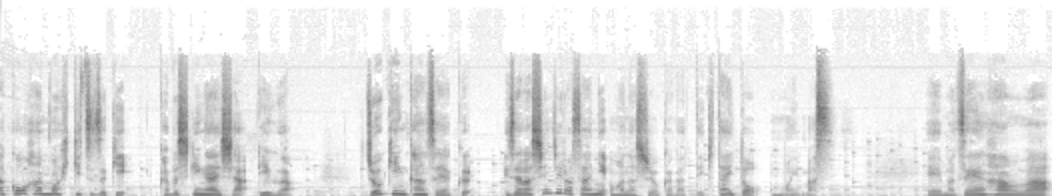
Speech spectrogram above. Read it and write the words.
あ後半も引き続き株式会社リグア常勤監査役江沢慎次郎さんにお話を伺っていきたいと思います。えー、まあ前半は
